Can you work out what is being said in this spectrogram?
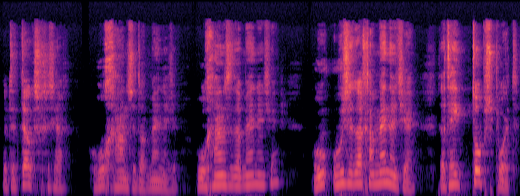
Wordt er telkens gezegd, hoe gaan ze dat managen? Hoe gaan ze dat managen? Hoe, hoe ze dat gaan managen? Dat heet topsport.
